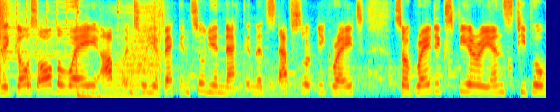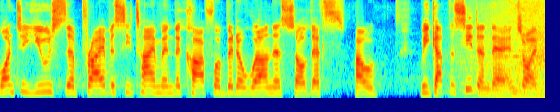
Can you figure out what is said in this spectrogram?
It goes all the way up until your back, until your neck, and it's absolutely great. So great experience. People want to use the privacy time in the car for a bit of wellness, so that's how we got the seat in there. Enjoy.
